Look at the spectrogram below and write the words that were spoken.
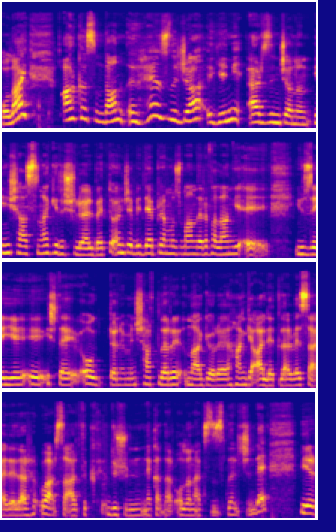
olay. Arkasından e, hızlıca yeni Erzincan'ın inşasına girişiliyor elbette. Önce bir deprem uzmanları falan e, yüzeyi e, işte o dönemin şartlarına göre hangi aletler vesaireler varsa artık düşünün ne kadar olanaksızlıklar içinde bir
